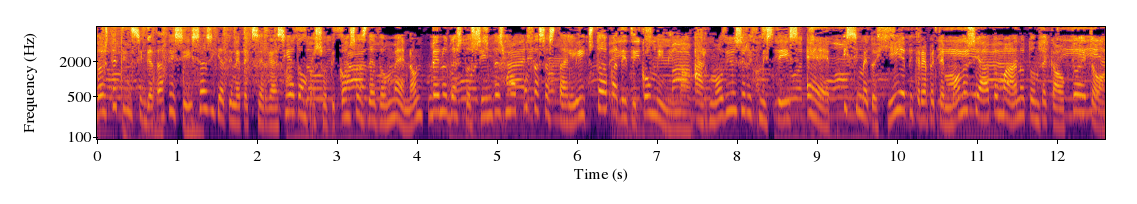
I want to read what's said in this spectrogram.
Δώστε την συγκατάθεσή σας για την επεξεργασία των προσωπικών σας δεδομένων μπαίνοντας στο σύνδεσμο που θα σας σταλεί στο απαντητικό μήνυμα. Αρμόδιος ρυθμιστής ΕΕΠ. Η συμμετοχή επιτρέπεται μόνο σε άτομα άνω των 18 ετών.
